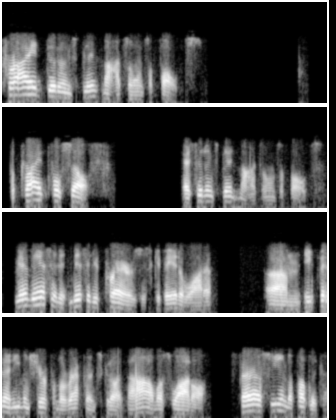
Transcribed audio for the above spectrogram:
Pride did uns blind machen zu unser Faults. The prideful self, es did uns blind machen zu unser Faults. Wissen, wissen die Prayers, das Gebete waren. Um, ich bin nicht even sure from the reference gerade, na, was war da? Pharisee and the publican.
